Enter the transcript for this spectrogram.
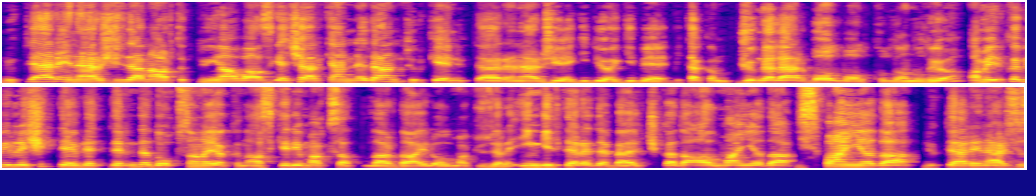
Nükleer enerjiden artık dünya vazgeçerken neden Türkiye nükleer enerjiye gidiyor gibi bir takım cümleler bol bol kullanılıyor. Amerika Birleşik Devletleri'nde 90'a yakın askeri maksatlılar dahil olmak üzere İngiltere'de, Belçika'da, Almanya'da, İspanya'da nükleer enerji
